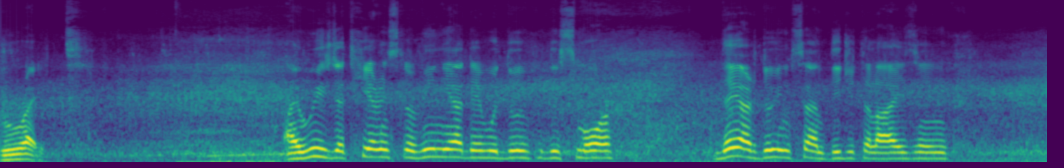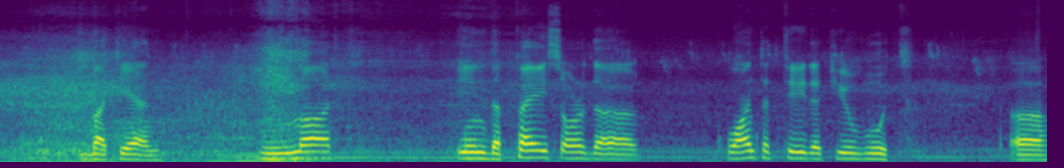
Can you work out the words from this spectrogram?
great I wish that here in Slovenia they would do this more. They are doing some digitalizing, but yeah, not in the pace or the quantity that you would uh,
